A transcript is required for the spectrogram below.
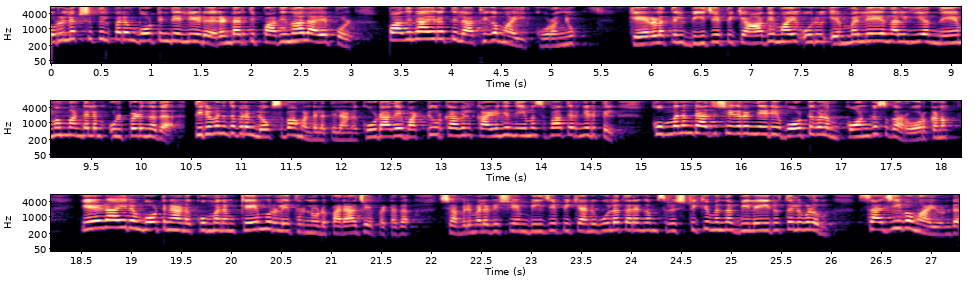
ഒരു ലക്ഷത്തിൽ പരം വോട്ടിന്റെ ലീഡ് രണ്ടായിരത്തി പതിനാലായപ്പോൾ പതിനായിരത്തിലധികമായി കുറഞ്ഞു. കേരളത്തിൽ ബി ജെ പിക്ക് ആദ്യമായി ഒരു എം എൽ എയെ നൽകിയ നേമം മണ്ഡലം ഉൾപ്പെടുന്നത് തിരുവനന്തപുരം ലോക്സഭാ മണ്ഡലത്തിലാണ്. കൂടാതെ വട്ടിയൂർക്കാവിൽ കഴിഞ്ഞ നിയമസഭാ തെരഞ്ഞെടുപ്പിൽ കുമ്മനം രാജശേഖരൻ നേടിയ വോട്ടുകളും കോൺഗ്രസുകാർ ഓർക്കണം. ഏഴായിരം വോട്ടിനാണ് കുമ്മനം കെ മുരളീധരനോട് പരാജയപ്പെട്ടത്. ശബരിമല വിഷയം ബി ജെ പിക്ക് അനുകൂല തരംഗം സൃഷ്ടിക്കുമെന്ന വിലയിരുത്തലുകളും സജീവമായുണ്ട്.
